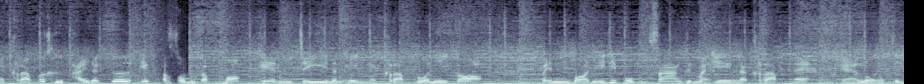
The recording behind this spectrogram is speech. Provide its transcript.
นะครับ ก็คือไทเดเกอร์เอ็กผสมกับบล็อกเคนจีนั่นเองนะครับ ตัวนี้ก็เป็นบอดี้ที่ผมสร้างขึ้นมาเองนะครับแน่แกลงสี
